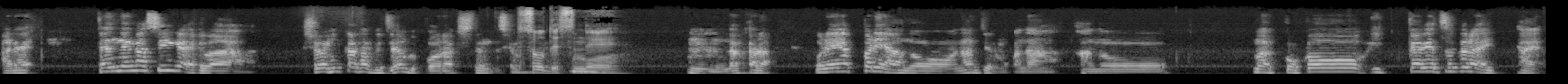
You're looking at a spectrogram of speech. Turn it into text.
あれ、天然ガス以外は商品価格全部暴落してるんですよ、ね、そうですね。うん、だから、これやっぱりあのー、なんていうのかな、あのー、まあ、ここ1ヶ月ぐらい、はい、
